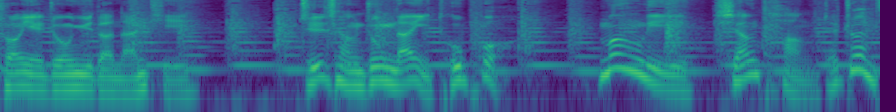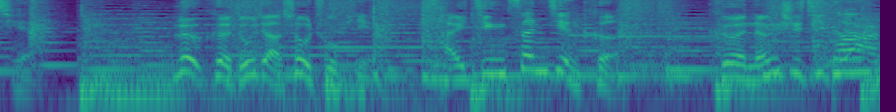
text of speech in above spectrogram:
创业中遇到难题，职场中难以突破，梦里想躺着赚钱。乐客独角兽出品，《财经三剑客》可能是鸡汤，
